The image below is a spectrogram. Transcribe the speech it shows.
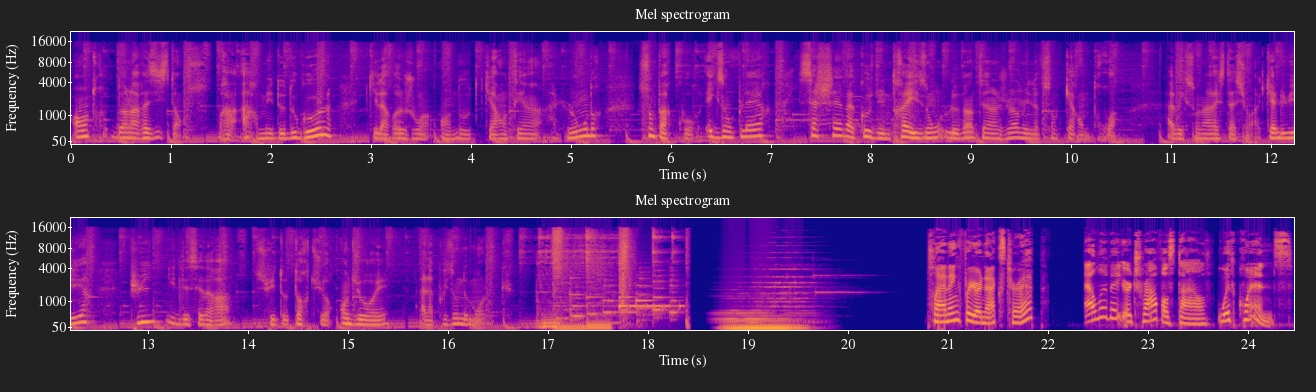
entre dans la résistance. Bras armé de De Gaulle, qu'il a rejoint en août 41 à Londres, son parcours exemplaire s'achève à cause d'une trahison le 21 juin 1943, avec son arrestation à Caluire, puis il décédera suite aux tortures endurées à la prison de Montluc. Planning for your next trip? Elevate your travel style with Quince.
